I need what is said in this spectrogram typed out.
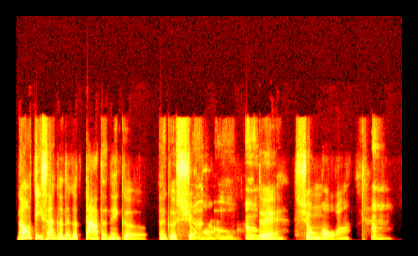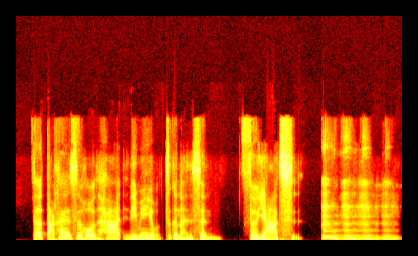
然后第三个那个大的那个那个熊哦，嗯，，对，熊偶啊，嗯。它打开之后，它里面有这个男生的牙齿。嗯嗯嗯嗯，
